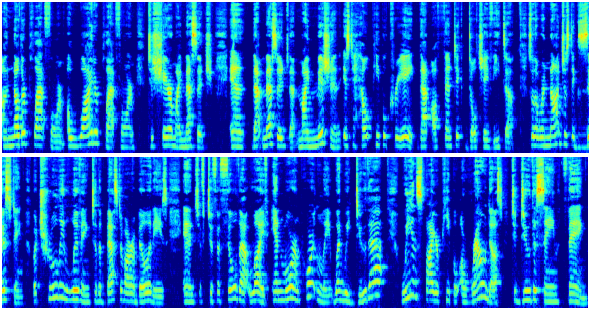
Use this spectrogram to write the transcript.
another platform, a wider platform to share my message. And that message, that my mission is to help people create that authentic Dolce Vita so that we're not just existing, but truly living to the best of our abilities and to, to fulfill that life. And more importantly, when we do that, that, we inspire people around us to do the same thing.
